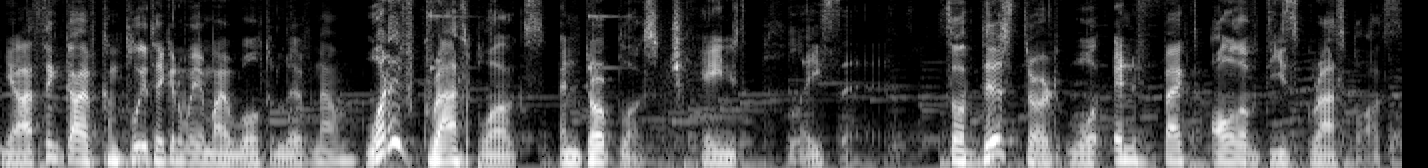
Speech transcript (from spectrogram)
Yeah, I think I've completely taken away my will to live now. What if grass blocks and dirt blocks changed places? So this dirt will infect all of these grass blocks.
